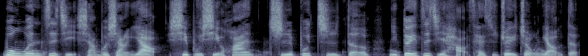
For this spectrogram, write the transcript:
问问自己想不想要、喜不喜欢、值不值得。你对自己好才是最重要的。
